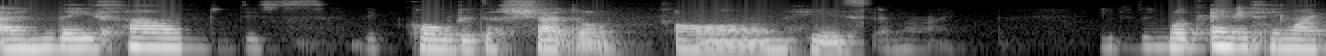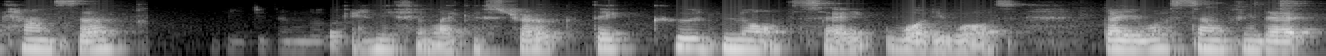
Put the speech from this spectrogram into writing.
and they found this. They called it a shadow on his MRI it didn't look anything like cancer. It didn't look anything like a stroke. They could not say what it was, but it was something that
